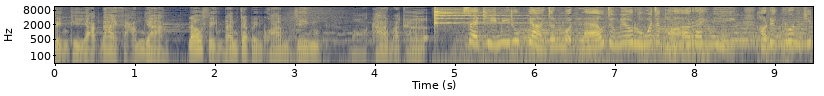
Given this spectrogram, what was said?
สิ่งที่อยากได้สามอย่าง แล้วสิ่งนั้นจะเป็นความจริง บอกข้ามาเถอะเศรษฐีมีทุกอย่างจนหมดแล้วจึงไม่รู้ว่าจะขออะไรอีก เขาได้กรุ่นคิด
